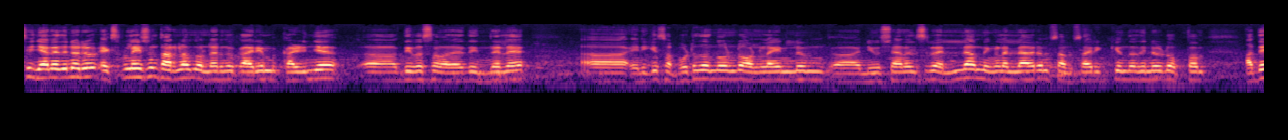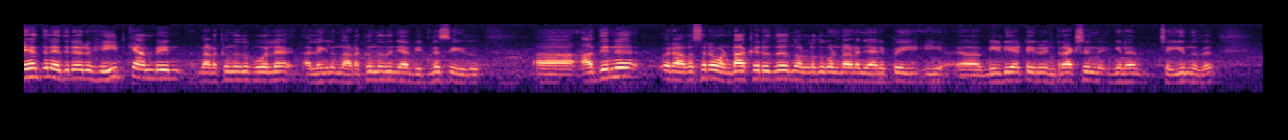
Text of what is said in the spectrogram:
C ഞാൻ ഇതിനൊരു explanation തരണം എന്നുണ്ടായിരുന്നു കാര്യം കഴിഞ്ഞ ദിവസം അതായത് ഇന്നലെ എനിക്ക് സപ്പോർട്ട് തന്നുകൊണ്ട് ഓൺലൈനിലും ന്യൂസ് ചാനൽസിലും എല്ലാം നിങ്ങളെല്ലാവരും സംസാരിക്കുന്നതിനോടൊപ്പം അദ്ദേഹത്തിനെതിരെ ഒരു ഹെയ്റ്റ് ക്യാമ്പയിൻ നടക്കുന്നത് പോലെ അല്ലെങ്കിൽ നടക്കുന്നത് ഞാൻ വിറ്റ്നസ് ചെയ്തു. അതിന് ഒരു അവസരം ഉണ്ടാക്കരുത് എന്നുള്ളത് കൊണ്ടാണ് ഞാനിപ്പോൾ ഈ മീഡിയ ആയിട്ട് ഒരു ഇൻട്രാക്ഷൻ ഇങ്ങനെ ചെയ്യുന്നത്.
